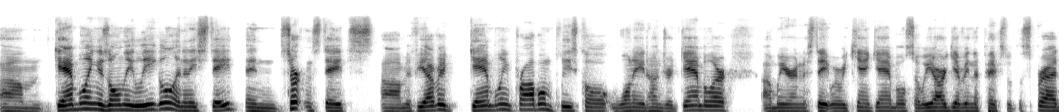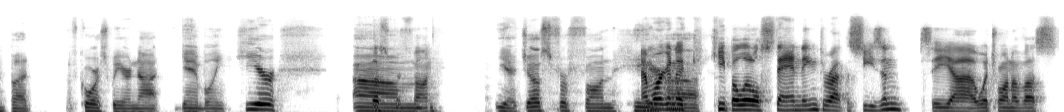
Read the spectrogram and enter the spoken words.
um, gambling is only legal in any state, in certain states. Um, if you have a gambling problem, please call 1 800 Gambler. Um, we are in a state where we can't gamble, so we are giving the picks with the spread, but of course, we are not gambling here. just for um, fun. Yeah, just for fun. Here. And we're going to uh, keep a little standing throughout the season, see uh, which one of us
